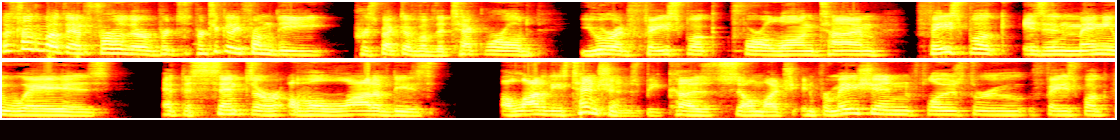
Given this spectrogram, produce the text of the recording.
Let's talk about that further, particularly from the perspective of the tech world. You were at Facebook for a long time. Facebook is in many ways at the center of a lot of these a lot of these tensions because so much information flows through Facebook.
